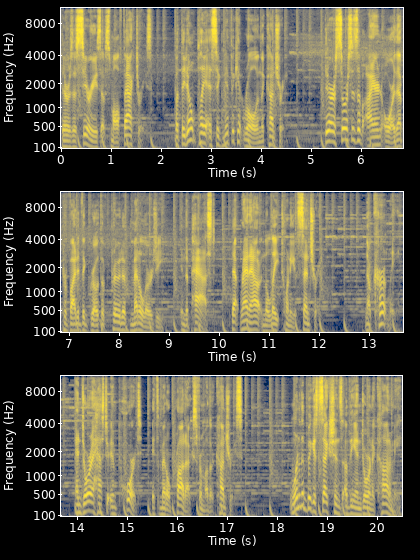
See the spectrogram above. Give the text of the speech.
There is a series of small factories, but they don't play a significant role in the country. There are sources of iron ore that provided the growth of primitive metallurgy in the past that ran out in the late 20th century. Now currently, Andorra has to import its metal products from other countries. One of the biggest sections of the Andorran economy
